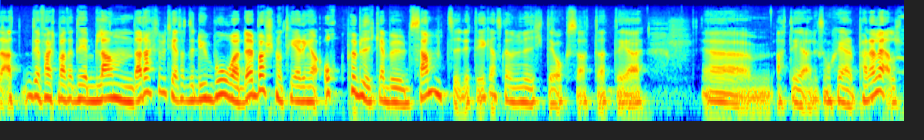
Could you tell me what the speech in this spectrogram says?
att det faktum att det är blandade aktiviteter, att det är både börsnoteringar och publika bud samtidigt. Det är ganska unikt det också, att, att det, ehm, att det liksom sker parallellt.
